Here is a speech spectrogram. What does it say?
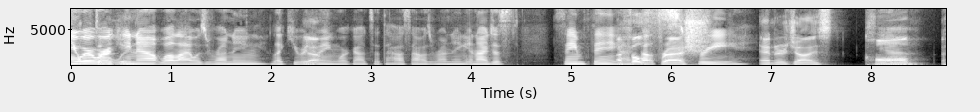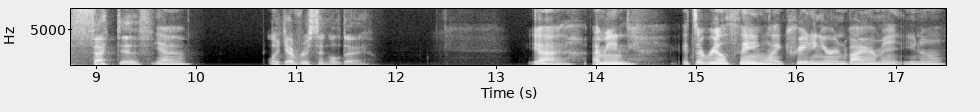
you were working out while I was running, like you were Yeah. doing workouts at the house. I was running, and I just same thing. I I, felt felt, fresh. free. energized calm effective Yeah, like every single day yeah. I mean, it's a real thing, like creating your environment, you know,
